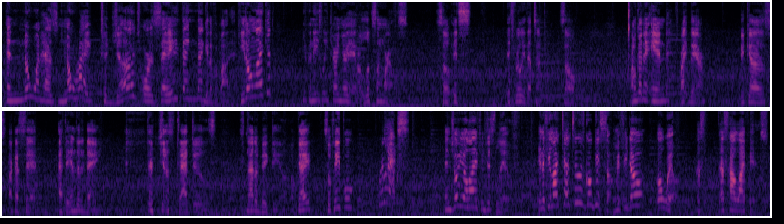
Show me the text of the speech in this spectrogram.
And no one has no right to judge or to say anything negative about it. If you don't like it, you can easily turn your head or look somewhere else. So it's it's really that simple. So I'm gonna end right there because like I said, at the end of the day, they're just tattoos. It's not a big deal, okay? So people, relax. Enjoy your life and just live. And if you like tattoos, go get some. If you don't, oh well. That's that's how life is.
